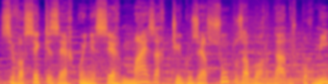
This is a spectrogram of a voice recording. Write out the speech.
Se você quiser conhecer mais artigos e assuntos abordados por mim,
